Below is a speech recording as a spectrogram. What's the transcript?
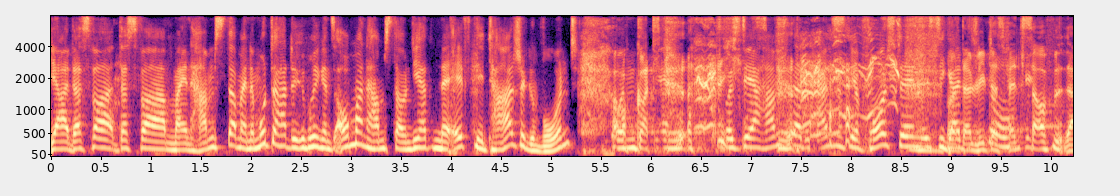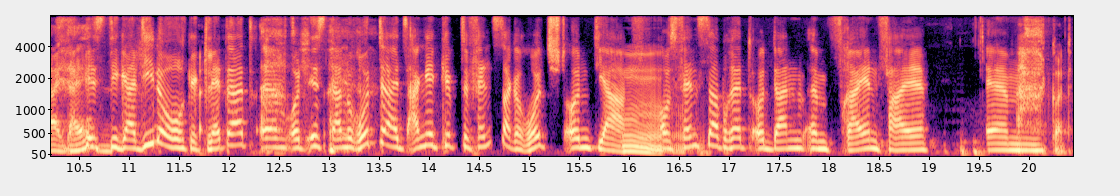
ja, das war, das war mein Hamster. Meine Mutter hatte übrigens auch mal einen Hamster und die hat in der elften Etage gewohnt. Oh Und, Gott. und der Hamster, du kannst es dir vorstellen, ist die Gardine, blieb das Fenster. Nein, nein. ist die Gardine hochgeklettert ähm, und ist dann runter ins angekippte Fenster gerutscht und ja, Hm. aufs Fensterbrett und dann im freien Fall. Ähm, Ach Gott.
